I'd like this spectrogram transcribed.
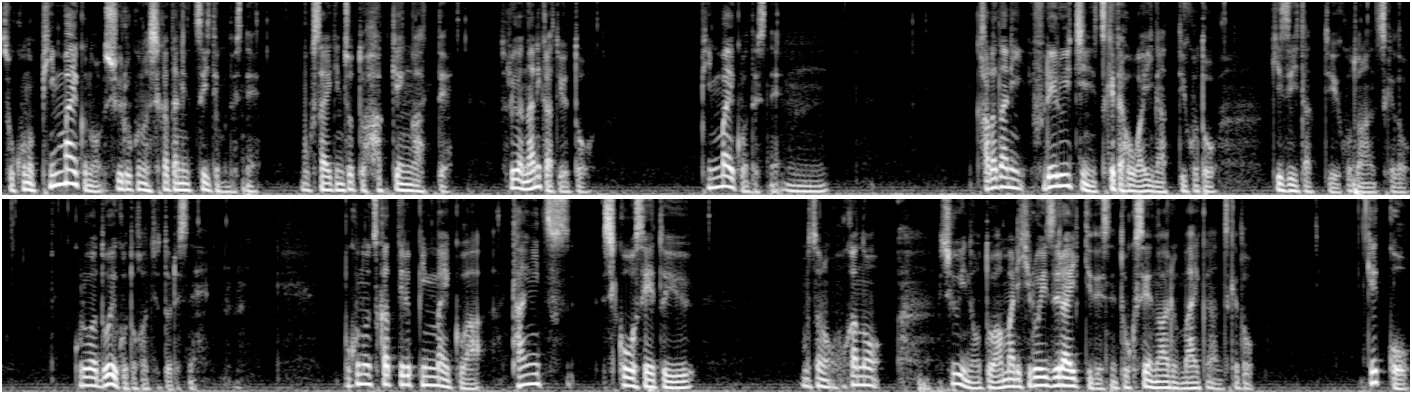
そこのピンマイクの収録の仕方についてもですね僕最近ちょっと発見があってそれが何かというとピンマイクをですねうん体に触れる位置につけた方がいいなっていうことを気づいたっていうことなんですけどこれはどういうことかというとですね僕の使ってるピンマイクは単一指向性というその他の周囲の音をあまり拾いづらいっていうですね特性のあるマイクなんですけど結構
